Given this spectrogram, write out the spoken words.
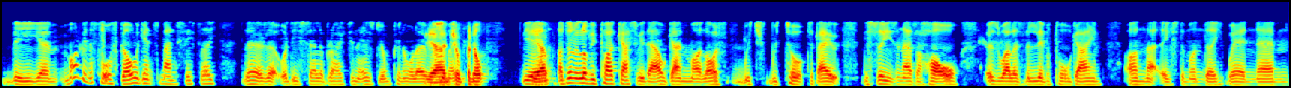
the um, might be the fourth goal against Man City. There, that Huddy's celebrating. He's jumping all over. yeah, him. jumping up. Yeah, Yep. I've done a lovely podcast with Al Game of My Life, which we talked about the season as a whole, as well as the Liverpool game on that Easter Monday when um,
